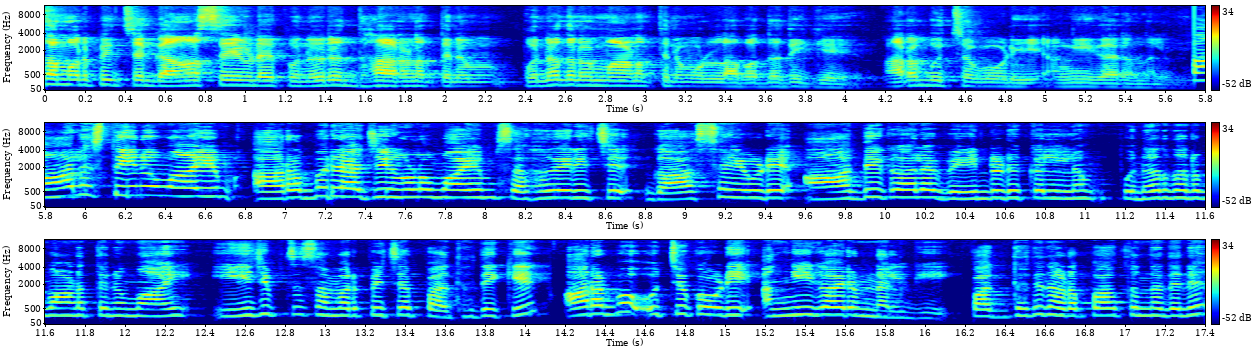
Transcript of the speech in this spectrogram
സമർപ്പിച്ച ഗാസയുടെ പുനരുദ്ധാരണത്തിനും പുനർനിർമ്മാണത്തിനുമുള്ള പദ്ധതിക്ക് അറബ് ഉച്ചകോടി അംഗീകാരം നൽകി. പാലസ്തീനുമായും അറബ് രാജ്യങ്ങളുമായും സഹകരിച്ച് ഗാസയുടെ ആദ്യകാല വീണ്ടെടുക്കലിനും പുനർനിർമ്മാണത്തിനുമായി ഈജിപ്ത് സമർപ്പിച്ച പദ്ധതിക്ക് അറബ് ഉച്ചകോടി അംഗീകാരം നൽകി. പദ്ധതി നടപ്പാക്കുന്നതിന്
